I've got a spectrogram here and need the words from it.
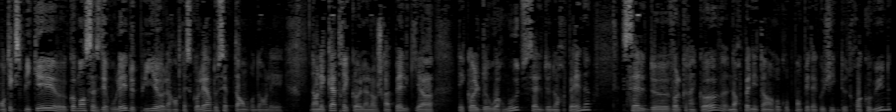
ont expliqué euh, comment ça se déroulait depuis la rentrée scolaire de septembre dans les dans les quatre écoles. Alors je rappelle qu'il y a l'école de Wormwood, celle de Norpen, celle de Volkrinkov, Norpen étant un regroupement pédagogique de trois communes,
